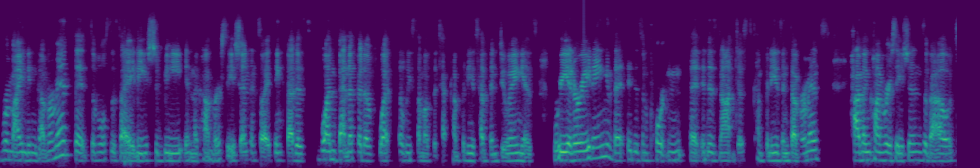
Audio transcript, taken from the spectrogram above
reminding government that civil society should be in the conversation. And so I think that is one benefit of what at least some of the tech companies have been doing is reiterating that it is important that it is not just companies and governments having conversations about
